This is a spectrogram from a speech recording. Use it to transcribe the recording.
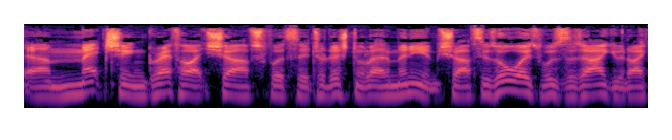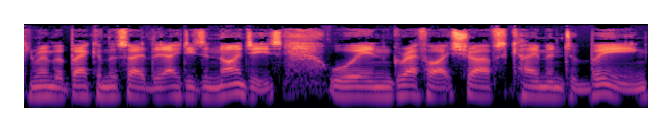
um, matching graphite shafts with the traditional aluminium shaft. There always was this argument, I can remember back in the, say, the 80s and 90s, when graphite shafts came into being,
